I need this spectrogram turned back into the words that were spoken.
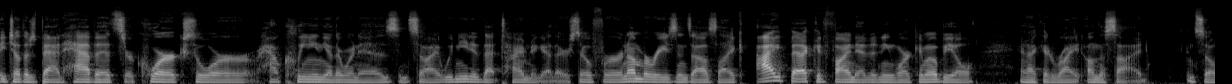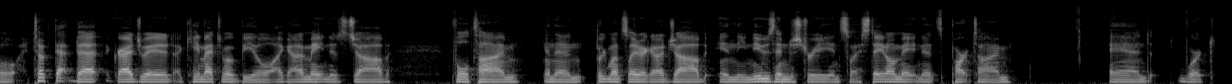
each other's bad habits or quirks or how clean the other one is. And so I we needed that time together. So for a number of reasons, I was like, I bet I could find editing work in Mobile and I could write on the side. And so I took that bet. I graduated. I came back to Mobile. I got a maintenance job full time. And then three months later, I got a job in the news industry. And so I stayed on maintenance part time and worked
